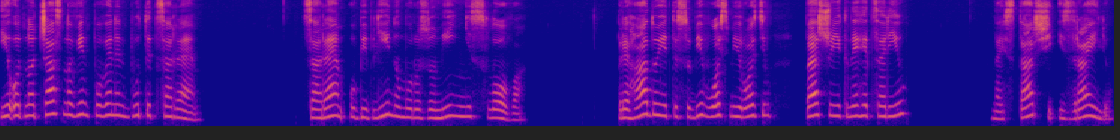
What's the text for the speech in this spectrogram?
І одночасно він повинен бути царем, царем у біблійному розумінні слова. Пригадуєте собі восьмий розділ першої книги царів? Найстарші Ізраїлю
